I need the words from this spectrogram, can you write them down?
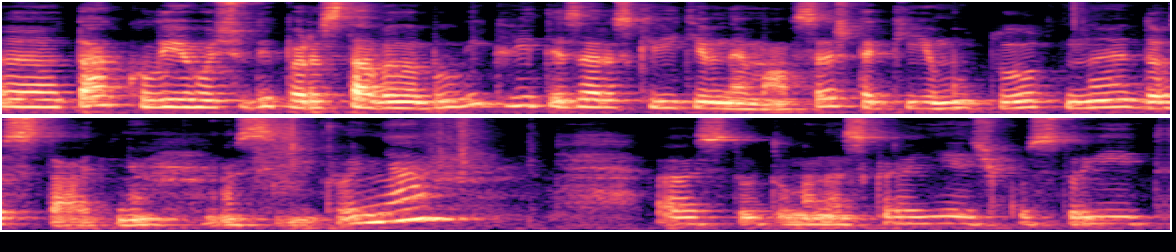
Е, Так, коли його сюди переставили, були квіти, зараз квітів нема. Все ж таки йому тут недостатньо освітлення. Ось тут у мене з краєчку стоїть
